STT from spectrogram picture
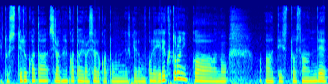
えっと、知ってる方知らない方いらっしゃるかと思うんですけどもこれエレクトロニカのアーティストさんで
